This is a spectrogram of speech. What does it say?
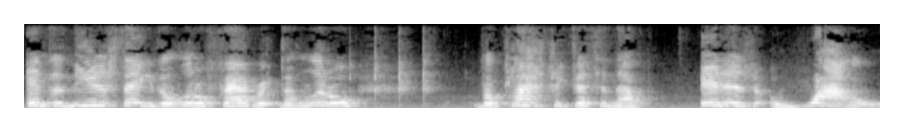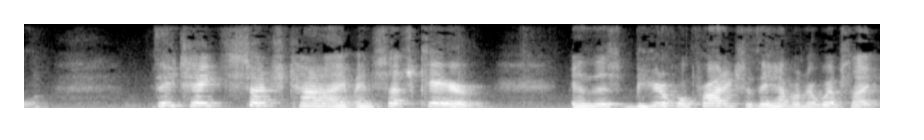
And the neatest thing, the little fabric, the little, the plastic that's in that, it is wow. They take such time and such care in this beautiful products that they have on their website.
